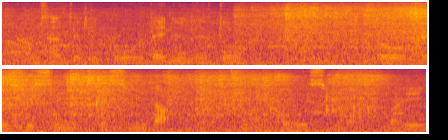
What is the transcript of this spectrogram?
감사드리고 내년에도 또 뵐 수 있으면 좋겠습니다. 가보겠습니다. 바이.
